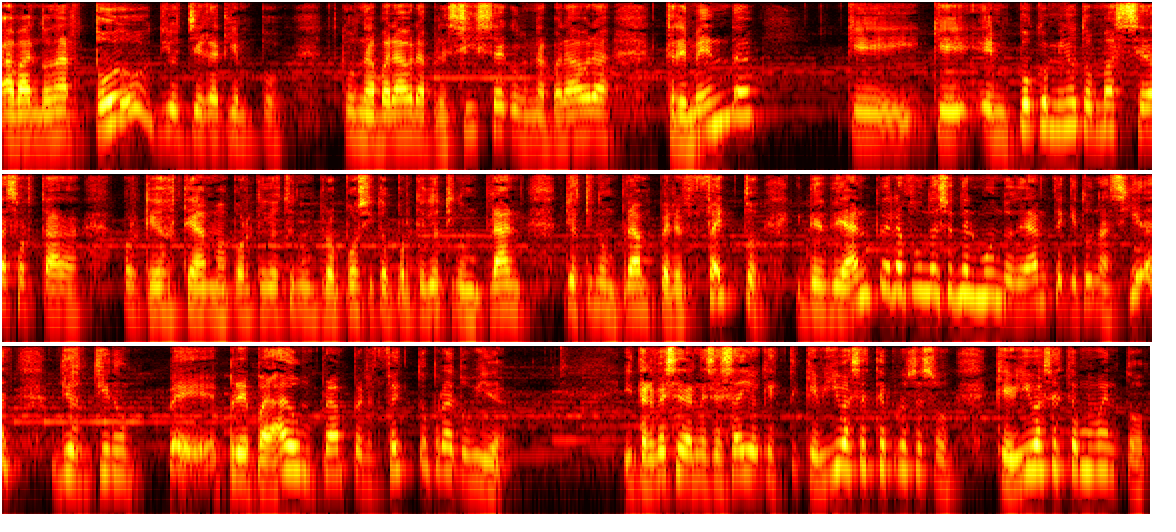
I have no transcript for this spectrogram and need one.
abandonar todo, Dios llega a tiempo con una palabra precisa, con una palabra tremenda, que, en pocos minutos más será sortada, porque Dios te ama, porque Dios tiene un propósito, porque Dios tiene un plan, Dios tiene un plan perfecto, y desde antes de la fundación del mundo, desde antes que tú nacieras, Dios tiene eh, preparado un plan perfecto para tu vida. Y tal vez será necesario que, que, vivas este proceso, que vivas este momento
